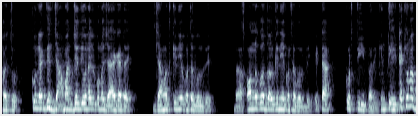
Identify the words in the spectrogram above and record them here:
হয়তো কোন একদিন জামাত যদি ওনাকে কোনো জায়গা দেয়, জামাতকে নিয়ে কথা বলবে বা অন্য কোনো দলকে নিয়ে কথা বলবে, এটা করতেই পারে। কিন্তু এটা কি ওনার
